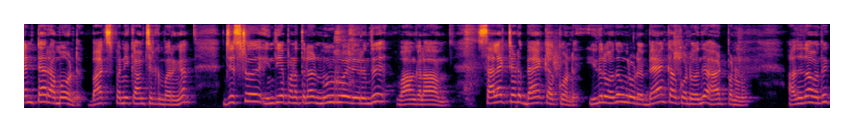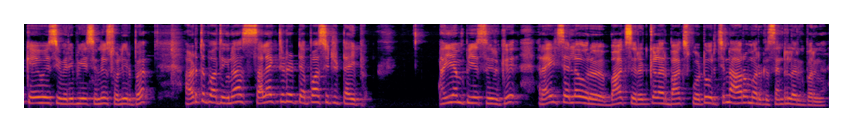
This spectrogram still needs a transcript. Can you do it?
என்டர் அமௌண்ட் பாக்ஸ் பண்ணி காமிச்சிருக்கு பாருங்கள் ஜஸ்ட்டு இந்திய பணத்தில் நூறுரூவாயிலிருந்து வாங்கலாம். செலக்டட் பேங்க் அக்கௌண்ட் இதில் வந்து உங்களோட பேங்க் அக்கௌண்ட் வந்து ஆட் பண்ணணும். அதுதான் வந்து கேஒய்சி வெரிஃபிகேஷன்லேயே சொல்லியிருப்பேன். அடுத்து பார்த்தீங்கன்னா செலக்டடு டெபாசிட் டைப் ஐஎம்பிஎஸ் இருக்குது ரைட் சைடில் ஒரு பாக்ஸ் ரெட் கலர் பாக்ஸ் போட்டு ஒரு சின்ன ஆர்வமாக இருக்குது சென்டரில் இருக்குது பாருங்கள்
